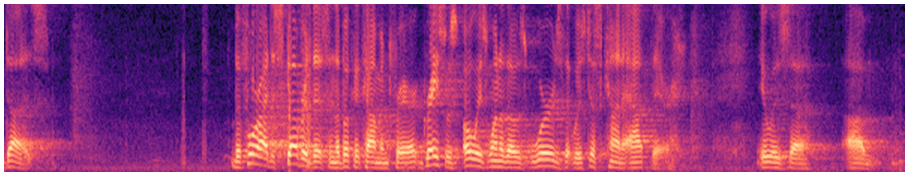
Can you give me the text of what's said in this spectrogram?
does. Before I discovered this in the Book of Common Prayer, grace was always one of those words that was just kind of out there. It was uh, um,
